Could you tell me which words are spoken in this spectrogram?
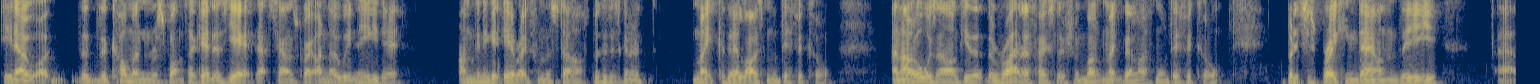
you know, uh, the, the common response I get is, yeah, that sounds great. I know we need it. I'm going to get earache from the staff because it's going to make their lives more difficult. And I always argue that the right MFA solution won't make their life more difficult, but it's just breaking down the uh,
